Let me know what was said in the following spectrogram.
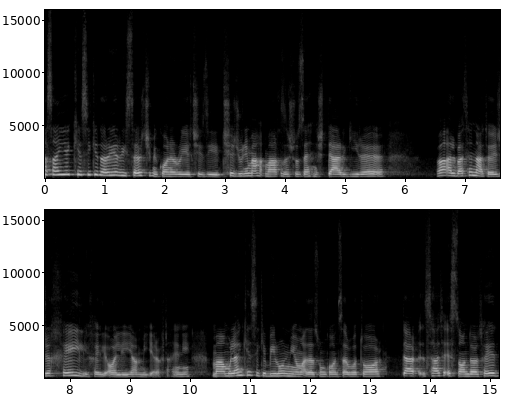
مثلا یک کسی که داره یه research می‌کنه روی چیزی چجوری مغزش و ذهنش درگیره و البته نتایج خیلی خیلی عالی هم می‌گرفتن. یعنی معمولا کسی که بیرون میومد از اون کنسرواتوار در سطح استانداردهای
